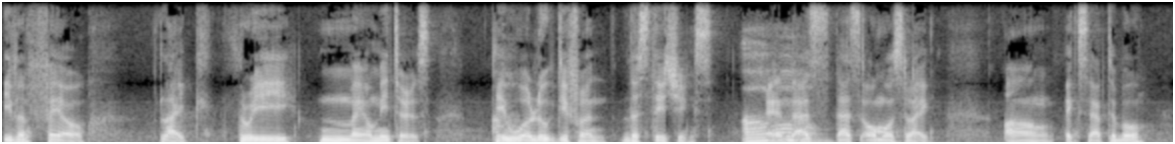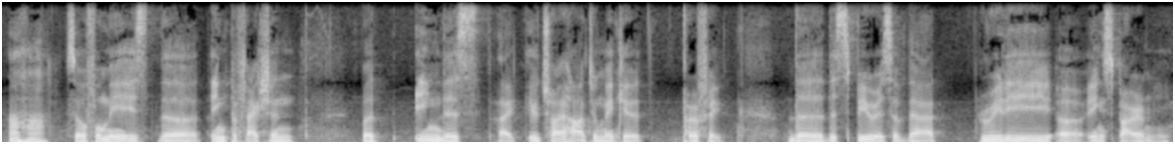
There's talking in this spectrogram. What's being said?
even fail like three millimeters, it will look different. The stitchings, and that's that's almost like unacceptable. So for me, it's the imperfection, but in this, like you try hard to make it perfect. The the spirits of that really uh, inspire me.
